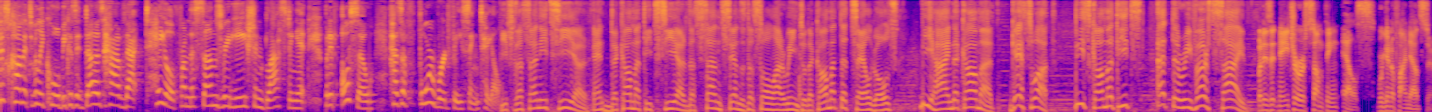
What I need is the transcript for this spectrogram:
This comet's really cool because it does have that tail from the sun's radiation blasting it, but it also has a forward facing tail. If the sun is here and the comet is here, the sun sends the solar wind to the comet, the tail goes behind the comet. Guess what? This comet is at the reverse side. But is it nature or something else? We're going to find out soon.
